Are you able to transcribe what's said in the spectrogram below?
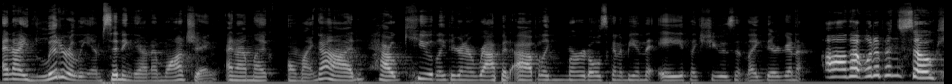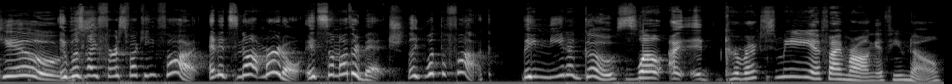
And I literally am sitting there and I'm watching and I'm like, oh my god, how cute! Like they're gonna wrap it up. Like Myrtle's gonna be in the eighth. Like she wasn't like they're gonna. Oh, that would have been so cute. It was my first fucking thought, and it's not Myrtle. It's some other bitch. Like what the fuck? They need a ghost. Well, I, it, correct me if I'm wrong, if you know.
